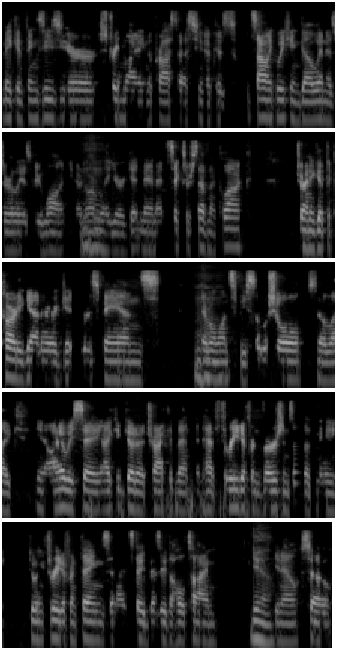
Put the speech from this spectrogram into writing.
making things easier, streamlining the process. You know, because it's not like we can go in as early as we want. You know, mm-hmm. normally you're getting in at six or seven o'clock, trying to get the car together, get wristbands. Mm-hmm. Everyone wants to be social. So, like, you know, I always say I could go to a track event and have three different versions of me doing three different things, and I'd stay busy the whole time. Yeah. You know, so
